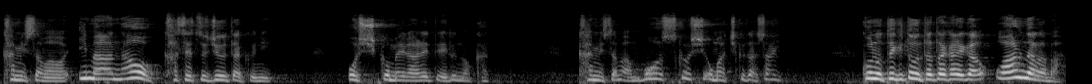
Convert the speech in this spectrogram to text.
神様は今なお仮設住宅に押し込められているのか。神様はもう少しお待ちください。この敵との戦いが終わるならば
